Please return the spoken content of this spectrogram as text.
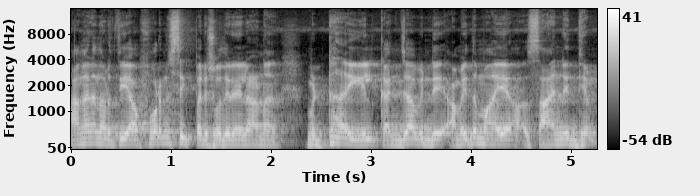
അങ്ങനെ നടത്തിയ ഫോറൻസിക് പരിശോധനയിലാണ് മിഠായിയിൽ കഞ്ചാവിന്റെ അമിതമായ സാന്നിധ്യം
